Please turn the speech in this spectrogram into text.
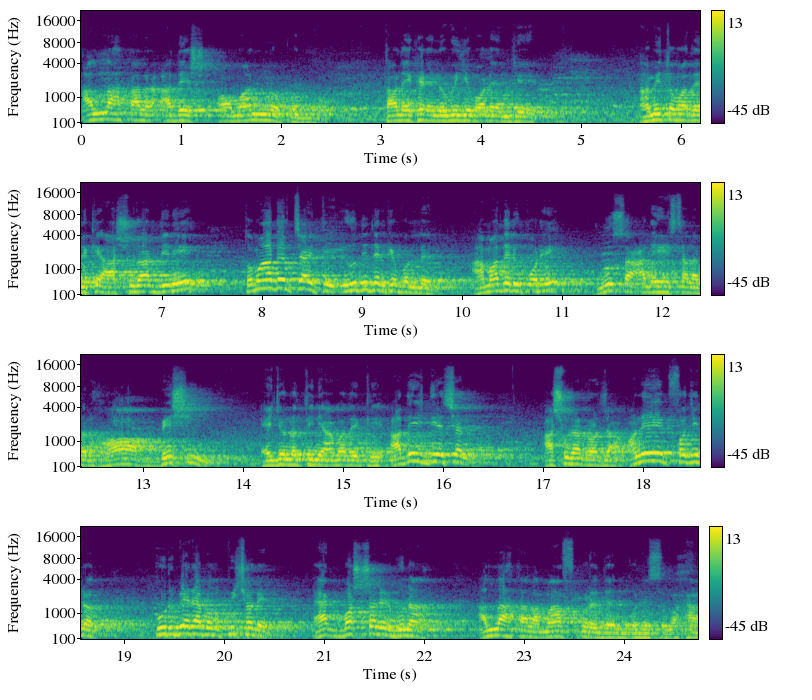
আল্লাহ তালার আদেশ অমান্য করল। তাহলে এখানে নবীজি বলেন যে, আমি তোমাদেরকে আশুরার দিনে তোমাদের চাইতে ইহুদিদেরকে বললেন, আমাদের উপরে মুসা আলহ ইসালামের হক বেশি। এই জন্য তিনি আমাদেরকে আদেশ দিয়েছেন, আশুরার রজা। অনেক ফজিলত, পূর্বের এবং পিছনের এক বৎসরের গুণা আল্লাহ তালা মাফ করে দেন বলে সুবাহা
